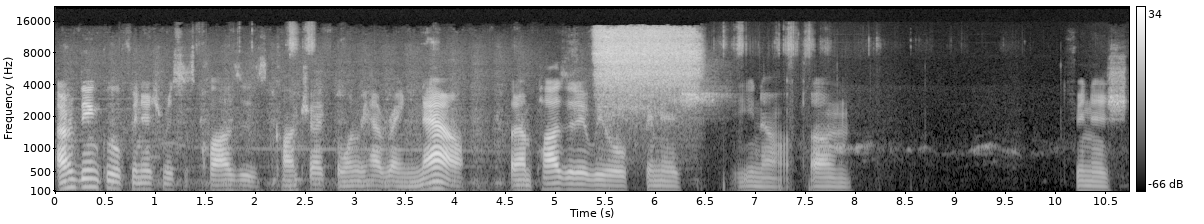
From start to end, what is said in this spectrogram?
I don't think we'll finish Mrs. Claus's contract, the one we have right now, but I'm positive we will finish, you know, um, finish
